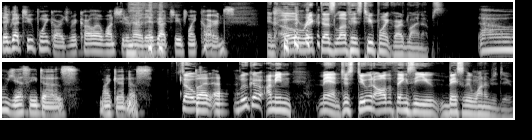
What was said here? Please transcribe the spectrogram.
They've got two point guards. Rick Carlisle wants you to know they've got two point guards. And oh, Rick does love his two point guard lineups. Oh yes, he does. My goodness. So, But uh, Luka, I mean, man, just doing all the things that you basically want him to do.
